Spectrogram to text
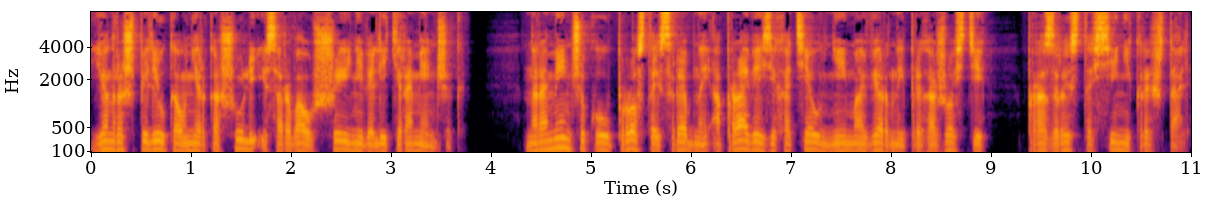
Ён расшпіліў каўнер кашулі і сарваў шыі невялікі раменьчык на раменьчыку ў простай срэбнай аправе зіхацеў неймавернай прыгажосці празрыста сіні крышталь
